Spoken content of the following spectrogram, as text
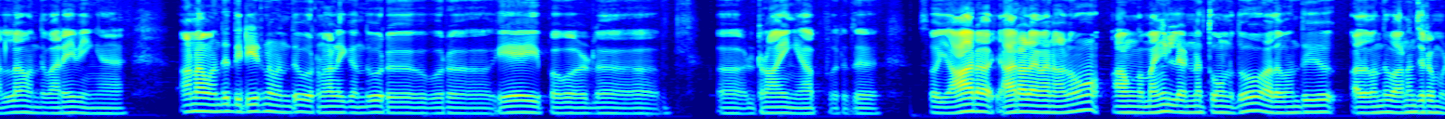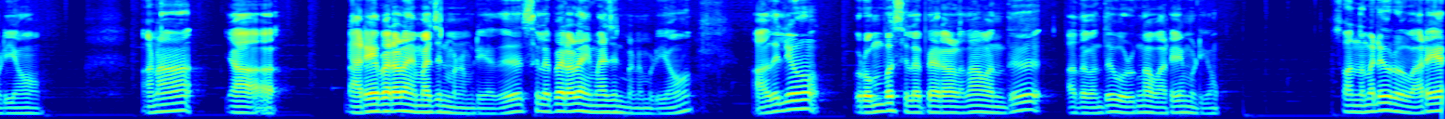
நல்லா வந்து வரைவீங்க. ஆனால் வந்து திடீர்னு வந்து ஒரு நாளைக்கு வந்து ஒரு ஒரு ஏஐ பவர்டு ட்ராயிங் ஆப் வருது. ஸோ யாரை யாரால் வேணாலும் அவங்க மைண்டில் என்ன தோணுதோ அதை வந்து அதை வந்து வரைஞ்சிட முடியும். ஆனால் யா நிறைய பேரால் இமேஜின் பண்ண முடியாது. சில பேரால் இமேஜின் பண்ண முடியும். அதுலேயும் ரொம்ப சில பேரால் தான் வந்து அதை வந்து ஒழுங்காக வரைய முடியும். ஸோ அந்த மாதிரி ஒரு வரைய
